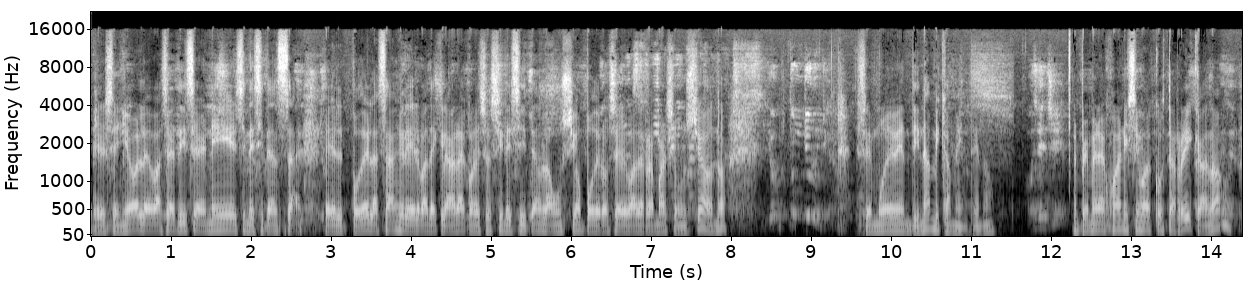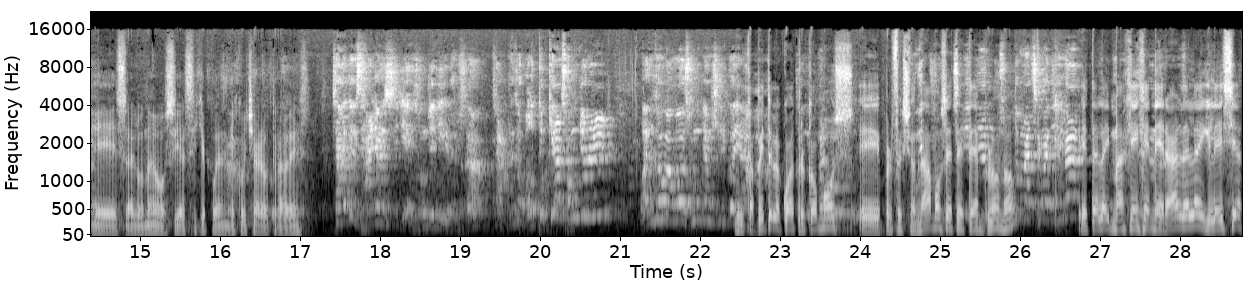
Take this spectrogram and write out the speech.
El Señor le va a hacer discernir si necesitan el poder, la sangre, Él va a declarar con eso. Si necesitan la unción poderosa, Él va a derramar su unción, ¿no? Se mueven dinámicamente, ¿no? En primera Juan hicimos de Costa Rica, ¿no? Es algo nuevo, sí, así que pueden escuchar otra vez. El capítulo 4, cómo eh, perfeccionamos este templo, ¿no? Esta es la imagen general de la iglesia,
